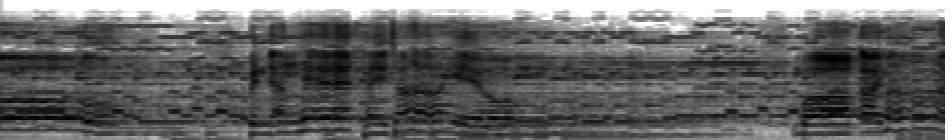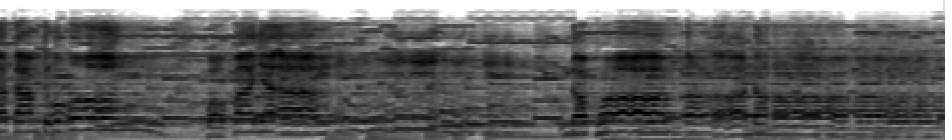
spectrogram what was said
ว เป็นยังเหตุให้ชายลง บอกอายมาตามตรง บอกว่าอย่างดอกพอดอก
